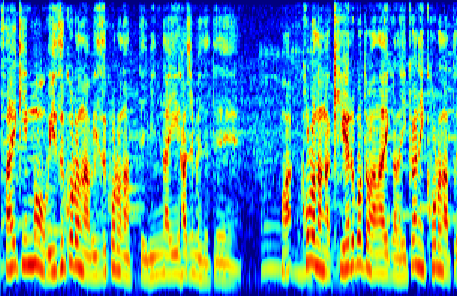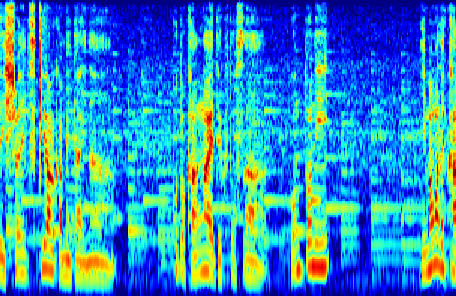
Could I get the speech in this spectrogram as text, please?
最近もうウィズコロナウィズコロナってみんな言い始めてて、うんまあ、コロナが消えることはないからいかにコロナと一緒に付き合うかみたいなこと考えていくとさ本当に今まで考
